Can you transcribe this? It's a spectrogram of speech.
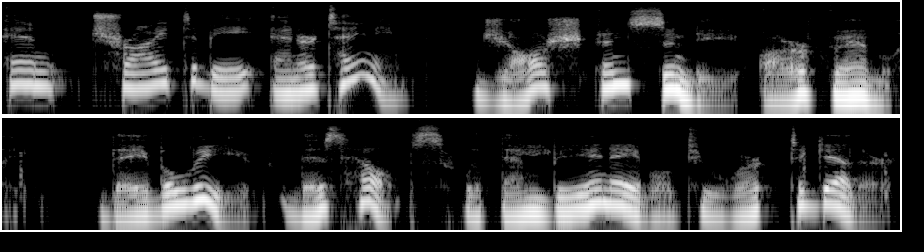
and try to be entertaining. Josh and Cindy are family. They believe this helps with them being able to work together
